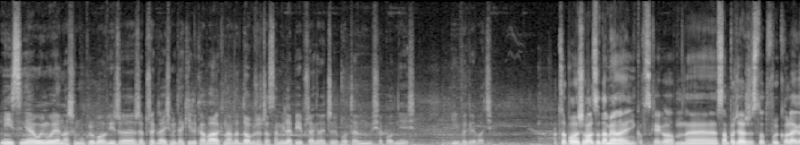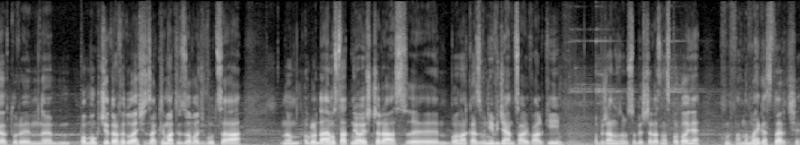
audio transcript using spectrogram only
nic nie ujmuje naszemu klubowi, że, że przegraliśmy te kilka walk, nawet dobrze, czasami lepiej przegrać, żeby potem się podnieść i wygrywać. Co powiesz o walce Damiana Janikowskiego? E, Sam powiedziałeś, że jest to twój kolega, który e, pomógł ci trochę tutaj się zaklimatyzować w WCA. No, oglądałem ostatnio jeszcze raz, e, bo na KSW nie widziałem całej walki. Obejrzałem sobie jeszcze raz na spokojnie. No mega starcie.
